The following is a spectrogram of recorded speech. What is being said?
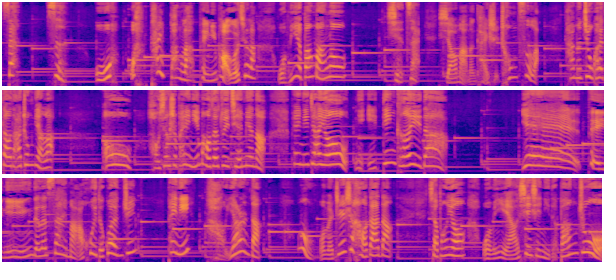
三、四、五。哇，太棒了！佩妮跑过去了，我们也帮忙喽。现在，小马们开始冲刺了，他们就快到达终点了。哦，好像是佩妮跑在最前面呢。佩妮加油，你一定可以的！耶，佩妮赢得了赛马会的冠军。佩妮，好样的！哦，我们真是好搭档。小朋友，我们也要谢谢你的帮助。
